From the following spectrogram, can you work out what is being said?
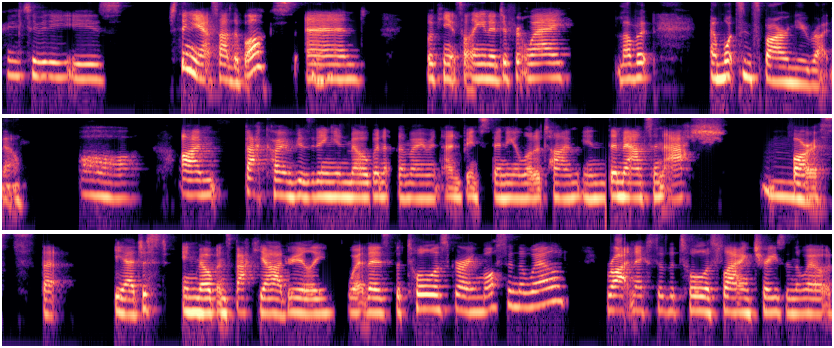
creativity is just thinking outside the box and mm. looking at something in a different way. Love it. And what's inspiring you right now? Oh, I'm back home visiting in Melbourne at the moment and been spending a lot of time in the mountain ash mm. forests that yeah, just in Melbourne's backyard really, where there's the tallest growing moss in the world, right next to the tallest flowering trees in the world.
